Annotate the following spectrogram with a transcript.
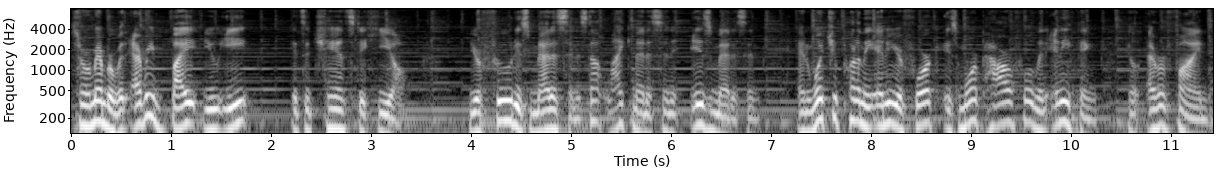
So remember, with every bite you eat, it's a chance to heal. Your food is medicine. It's not like medicine, it is medicine. And what you put on the end of your fork is more powerful than anything you'll ever find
